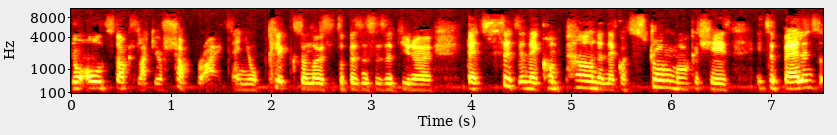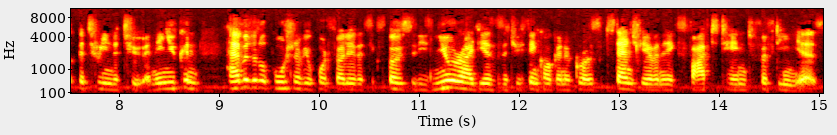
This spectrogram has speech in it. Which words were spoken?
your old stocks like your Shoprites and your Clicks and those sorts of businesses that, you know, that sit and they compound and they've got strong market shares. It's a balance between the two. And then you can have a little portion of your portfolio that's exposed to these newer ideas that you think are going to grow substantially over the next five to 10 to 15 years.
